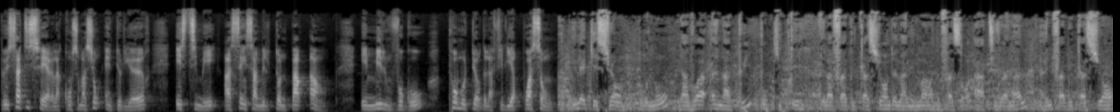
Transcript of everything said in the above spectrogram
peut satisfaire la consommation intérieure estimée à 500 000 tonnes par an. Émile Mvogo, promoteur de la filière poisson. Il est question pour nous d'avoir un appui pour quitter de la fabrication de l'aliment de façon artisanale à une fabrication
